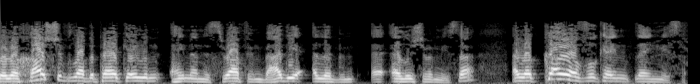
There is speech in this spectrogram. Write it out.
The lechashiv la beperek elim heina nisrafim ba'adi elu misa elo karov ukein lein misa.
